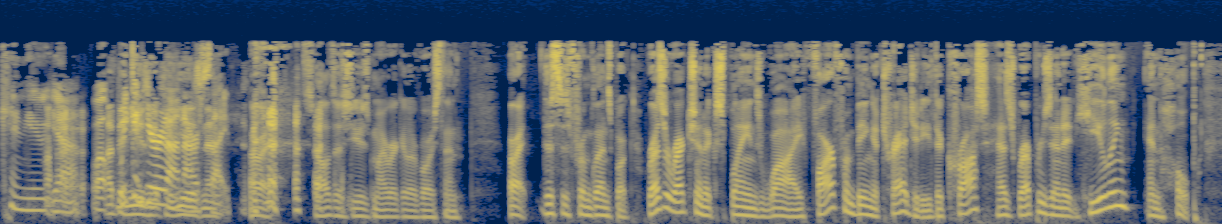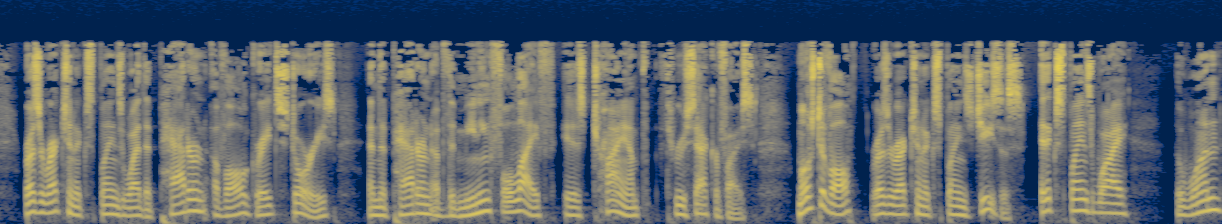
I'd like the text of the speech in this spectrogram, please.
can you? Yeah. Well, we can hear it on our now. site. All right. So I'll just use my regular voice then. All right, this is from Glen's book. Resurrection explains why, far from being a tragedy, the cross has represented healing and hope. Resurrection explains why the pattern of all great stories and the pattern of the meaningful life is triumph through sacrifice. Most of all, resurrection explains Jesus. It explains why the one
